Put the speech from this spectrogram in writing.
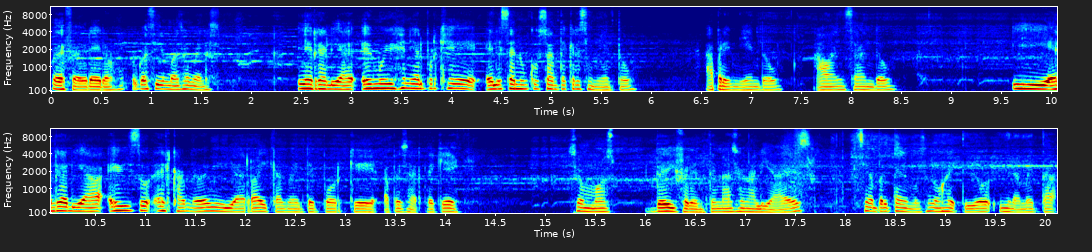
o de febrero, algo así más o menos. Y en realidad es muy genial porque él está en un constante crecimiento, aprendiendo, avanzando y en realidad he visto el cambio de mi vida radicalmente porque a pesar de que somos de diferentes nacionalidades, siempre tenemos un objetivo y una meta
